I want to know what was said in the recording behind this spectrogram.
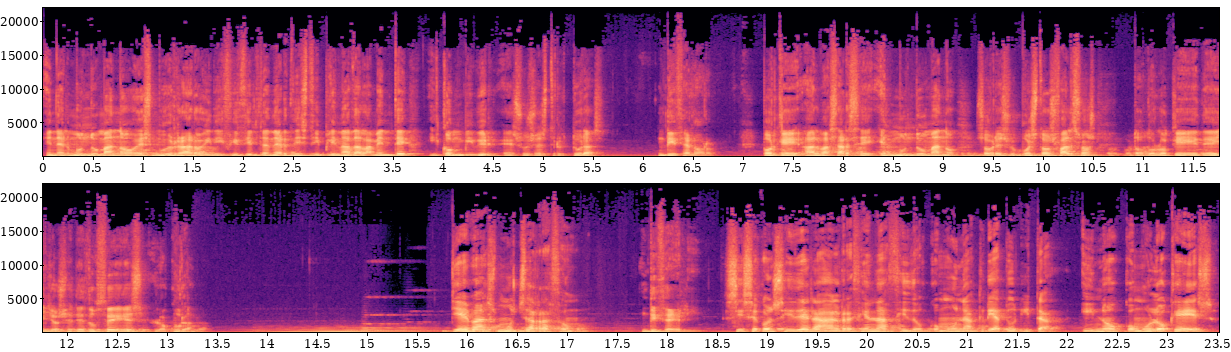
En el mundo humano es muy raro y difícil tener disciplinada la mente y convivir en sus estructuras, dice Lord. Porque al basarse el mundo humano sobre supuestos falsos, todo lo que de ello se deduce es locura, Llevas mucha razón. dice Eli. Si se considera al recién nacido como una criaturita y no como lo que es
